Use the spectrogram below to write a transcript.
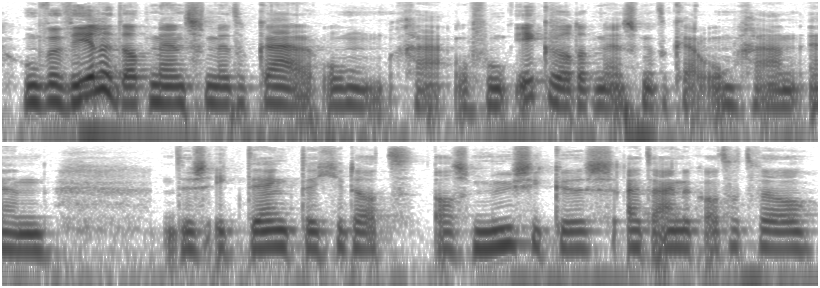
hoe we willen dat mensen met elkaar omgaan, of hoe ik wil dat mensen met elkaar omgaan. En dus ik denk dat je dat als muzikus uiteindelijk altijd wel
